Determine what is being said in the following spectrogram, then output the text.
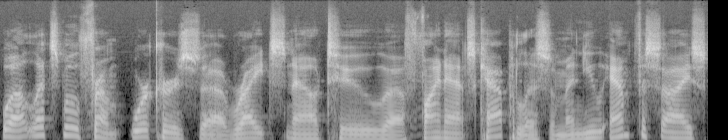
Well, let's move from workers' uh, rights now to uh, finance capitalism. And you emphasize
